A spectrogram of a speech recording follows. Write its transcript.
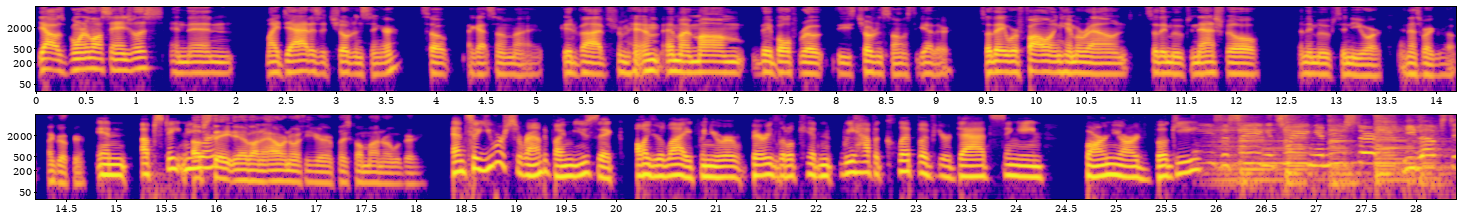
Yeah, I was born in Los Angeles, and then my dad is a children's singer, so I got some of my good vibes from him. And my mom, they both wrote these children's songs together, so they were following him around. So they moved to Nashville, and they moved to New York, and that's where I grew up. I grew up here, In upstate New York? upstate, yeah, about an hour north of here, a place called Monroe Woodbury. And so you were surrounded by music all your life when you were a very little kid. And we have a clip of your dad singing Barnyard Boogie. He's a singing, swinging rooster. He loves to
